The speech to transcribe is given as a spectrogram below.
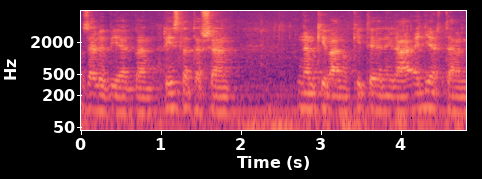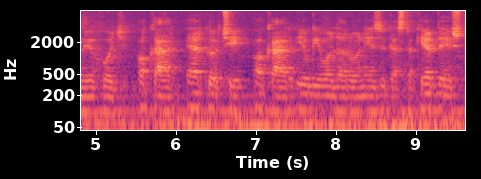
az előbbiekben részletesen. Nem kívánok kitérni rá, egyértelmű, hogy akár erkölcsi, akár jogi oldalról nézzük ezt a kérdést,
